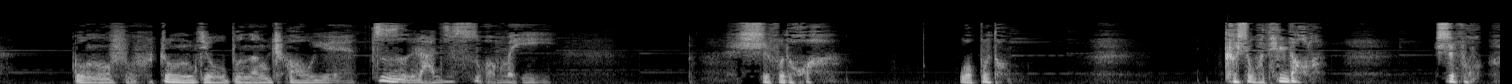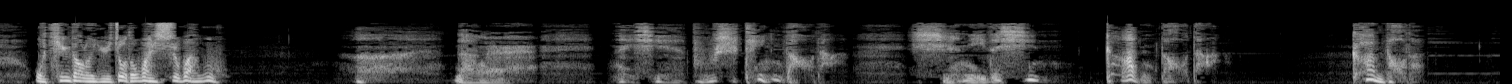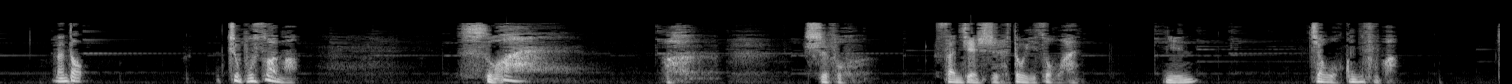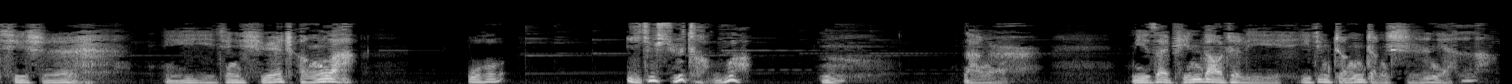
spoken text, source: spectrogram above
功夫终究不能超越自然所为。师傅的话我不懂，可是我听到了。师傅，我听到了宇宙的万事万物。啊，然而那些不是听到的，是你的心。看到的，看到的，难道这不算吗？算啊！师傅，三件事都已做完，您教我功夫吧。其实你已经学成了，我已经学成了。嗯，然而。你在贫道这里已经整整十年了，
